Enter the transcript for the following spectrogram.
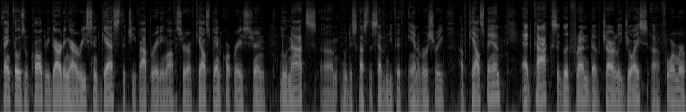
thank those who've called regarding our recent guest, the Chief Operating Officer of Calspan Corporation, Lou Knotts, um, who discussed the 75th anniversary of Calspan. Ed Cox, a good friend of Charlie Joyce, uh, former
